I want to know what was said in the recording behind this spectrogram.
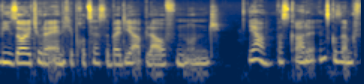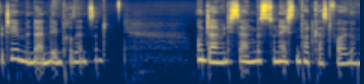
wie solche oder ähnliche Prozesse bei dir ablaufen und ja, was gerade insgesamt für Themen in deinem Leben präsent sind. Und dann würde ich sagen, bis zur nächsten Podcast-Folge.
